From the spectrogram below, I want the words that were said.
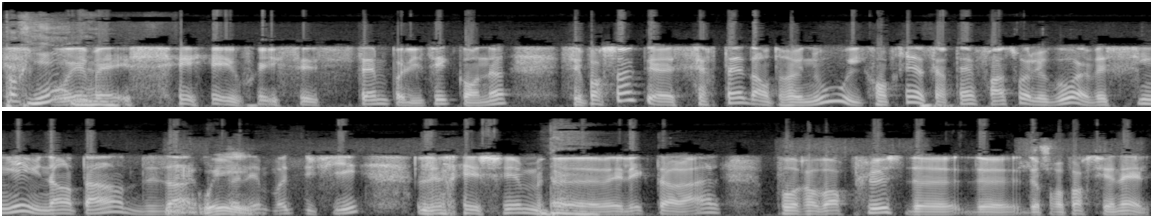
pas rien. Oui, là. mais oui, c'est le système politique qu'on a. C'est pour ça que certains d'entre nous, y compris un certain François Legault, avaient signé une entente disant Ben oui. qu'il fallait modifier le régime euh, électoral pour avoir plus de, de, de proportionnel.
